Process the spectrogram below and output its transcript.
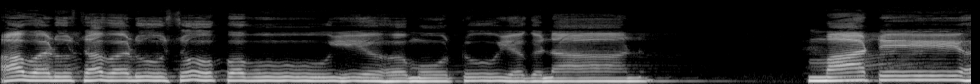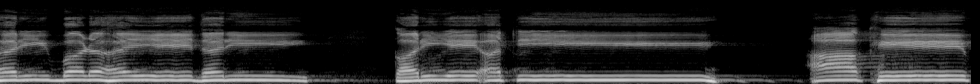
આવડું સવડું સોંપવું એ મોટું યજ્ઞાન. માટે હરિબળ હૈયે ધરી કરીએ અતિ આખેપ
